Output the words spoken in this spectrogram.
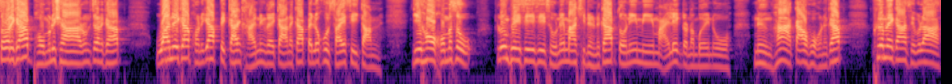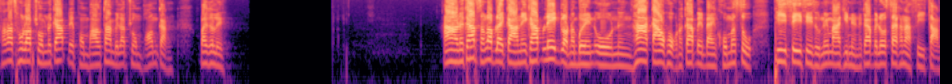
สวัสดีครับ ผมอนุชารุ่นเจ้านะครับ วันนี้ครับ ขออนุญาตปิดการขายหนึ่งรายการนะครับ เป็นรถคูดไซส์4ตัน ยี่ห้อคมสุ รุ่น PC 40 ในมาคีหนึ่งนะครับ ตัวนี้มีหมายเลขดอนัมเบอร์โอ1596 นะครับ เพื่อไม่การเสียเวลาสำหรับผู้รับชมนะครับ เดี๋ยวผมพาทุกท่านไปรับชมพร้อมกัน ไปกันเลย อ้าวนะครับสำหรับรายการนี้ครับ เลขหลอดนัมเบอร์ NO 1596นะครับ เป็นแบรนด์โคมัสุ PC 40ในมาคิหนึ่งนะครับ เป็นรถไซส์ขนาด4ตัน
